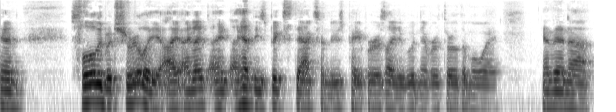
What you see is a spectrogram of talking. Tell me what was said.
and slowly but surely, I I, I had these big stacks of newspapers. I would never throw them away, and then. Uh,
